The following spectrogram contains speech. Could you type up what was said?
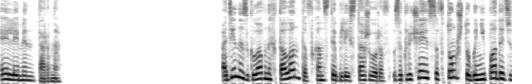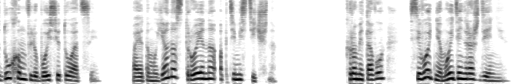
Элементарно. Один из главных талантов констеблей и стажеров заключается в том, чтобы не падать духом в любой ситуации, поэтому я настроена оптимистично. Кроме того, сегодня мой день рождения,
